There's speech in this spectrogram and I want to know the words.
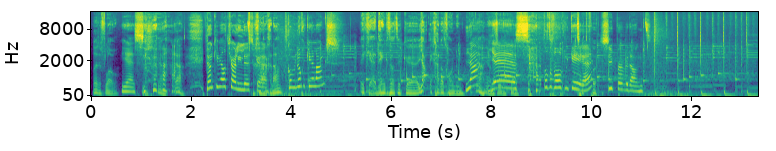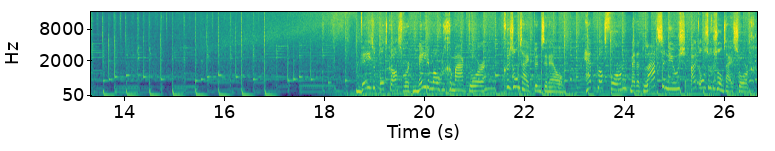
let it flow. Yes. Ja, ja. Dankjewel Charlie Luske. graag gedaan. Kom je nog een keer langs? Ik eh, denk dat ik... eh, ja, ik ga dat gewoon doen. Ja? ja, yes. Tot de volgende keer hè. Super bedankt. Deze podcast wordt mede mogelijk gemaakt door gezondheid.nl. Het platform met het laatste nieuws uit onze gezondheidszorg.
